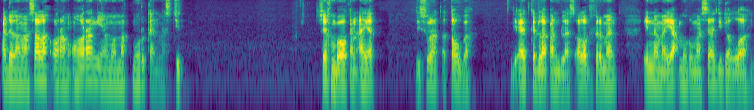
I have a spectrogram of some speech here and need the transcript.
adalah masalah orang-orang yang memakmurkan masjid. Syekh membawakan ayat di surat At-Taubah, di ayat ke-18, Allah berfirman, innama ya'muru masajidallahi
